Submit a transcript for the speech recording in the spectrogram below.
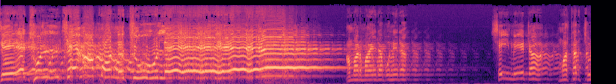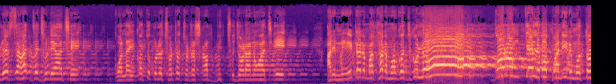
যে ঝুলছে আপন চুলে। আমার মায়েরা বোনেরা, সেই মেয়েটা মাথার চুলের সাহায্যে ঝুলে আছে, গলায় কতগুলো ছোট ছোট সাপ বিচ্ছু জড়ানো আছে, আর মেয়েটার মাথার মগজগুলো গরম তেল বা পানির মতো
